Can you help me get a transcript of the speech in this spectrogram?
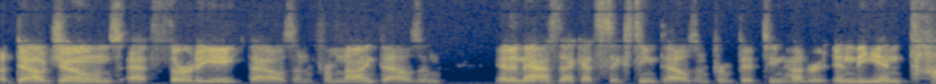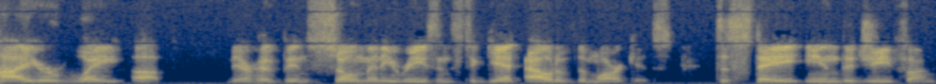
a Dow Jones at 38,000 from 9,000, and a Nasdaq at 16,000 from 1,500. And the entire way up, there have been so many reasons to get out of the markets, to stay in the G fund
